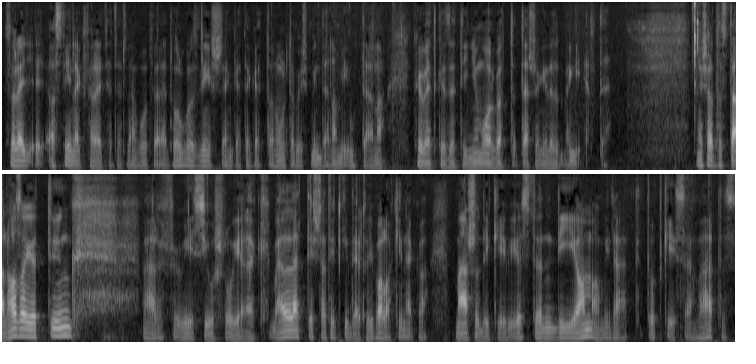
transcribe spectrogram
Szóval egy, az tényleg felejthetetlen volt vele dolgozni, és rengeteget tanultam, és minden, ami utána következeti nyomorgattatás, ez megérte. És hát aztán hazajöttünk, már vészjósló jelek mellett, és hát itt kiderült, hogy valakinek a második évi ösztöndíjam, amire hát ott készen várt, ez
